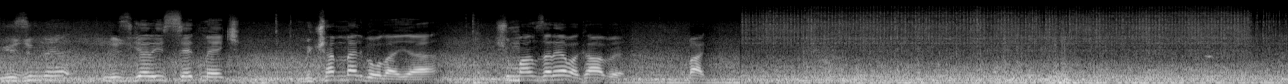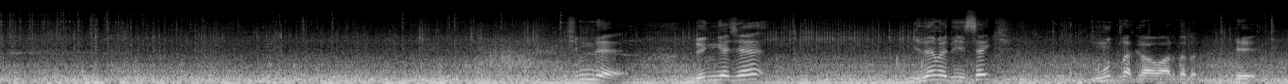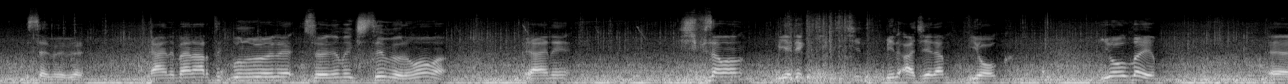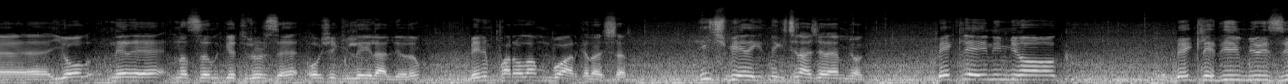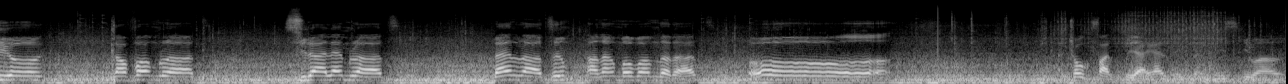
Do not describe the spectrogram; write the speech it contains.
yüzümle rüzgarı hissetmek mükemmel bir olay ya. Şu manzaraya bak abi. Bak. Şimdi dün gece gidemediysek mutlaka vardır bir sebebi. Yani ben artık bunu böyle söylemek istemiyorum ama Yani hiçbir zaman bir yere gitmek için bir acelem yok. Yoldayım. Ee, yol nereye nasıl götürürse o şekilde ilerliyorum. Benim parolam bu arkadaşlar. Hiçbir yere gitmek için acelem yok. Bekleyenim yok. Beklediğim birisi yok. Kafam rahat. Sülalem rahat. Ben rahatım. Anam babam da rahat. Oo. Çok farklı ya gerçekten. Mis gibi abi.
